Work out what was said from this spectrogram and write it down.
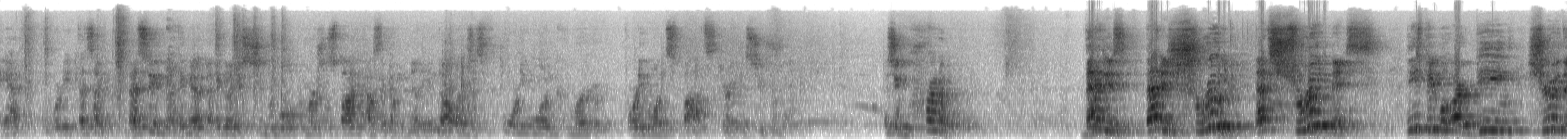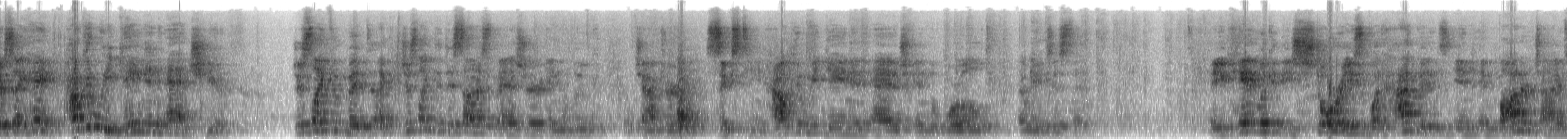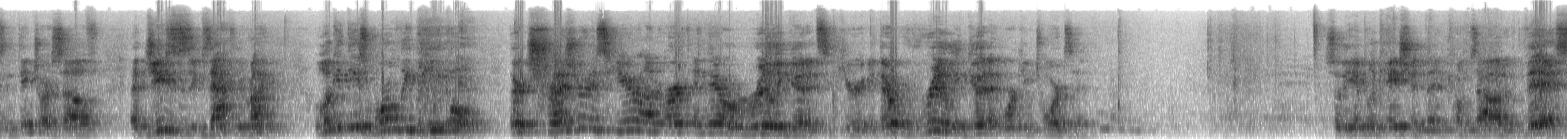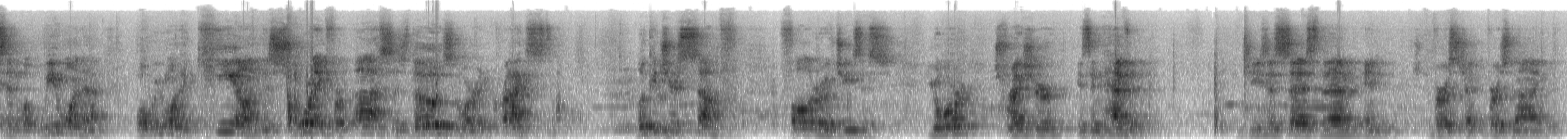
Yeah, 40, that's like, that's, I think, I think like a Super Bowl commercial spot costs like a million dollars. It's 41, 41 spots during the Super Bowl. It's incredible. That is, that is shrewd. That's shrewdness. These people are being shrewd. They're saying, hey, how can we gain an edge here? Just like, like, just like the dishonest manager in Luke chapter 16. How can we gain an edge in the world that we exist in? And you can't look at these stories of what happens in, in modern times and think to ourselves that Jesus is exactly right. Look at these worldly people. Their treasure is here on earth and they're really good at securing it. They're really good at working towards it. So the implication then comes out of this, and what we want to what we want to key on this morning for us as those who are in Christ. Look at yourself, follower of Jesus. Your treasure is in heaven. Jesus says to them in verse, verse 9,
